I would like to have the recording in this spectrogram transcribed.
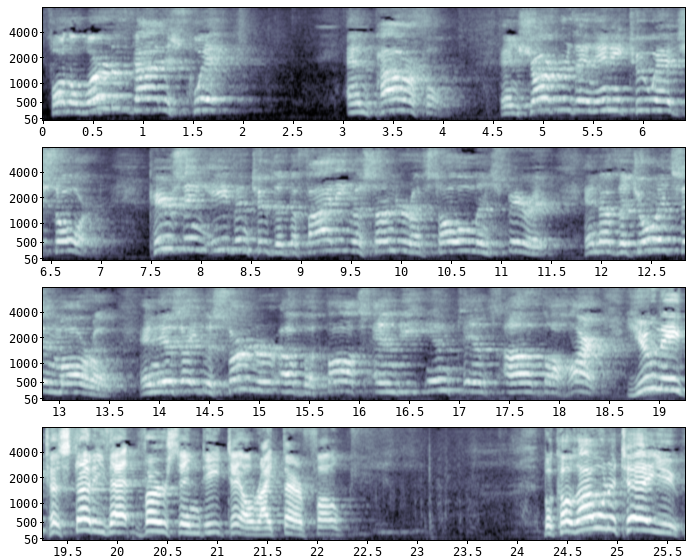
For the word of God is quick and powerful and sharper than any two edged sword, piercing even to the dividing asunder of soul and spirit and of the joints and marrow, and is a discerner of the thoughts and the intents of the heart. You need to study that verse in detail right there, folks. Because I want to tell you,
